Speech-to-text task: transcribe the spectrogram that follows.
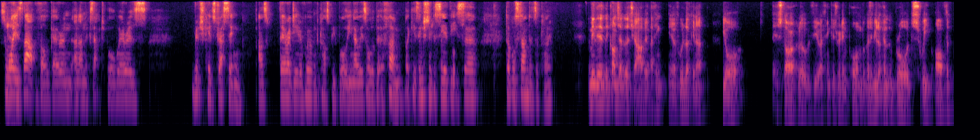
So Yeah. why is that vulgar and, and unacceptable? Whereas rich kids dressing as their idea of working class people, you know, is all a bit of fun. Like it's interesting to see these uh, double standards apply. I mean, the, the concept of the chav, I think, you know, if we're looking at your historical overview, I think is really important because if you're looking at the broad sweep of the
